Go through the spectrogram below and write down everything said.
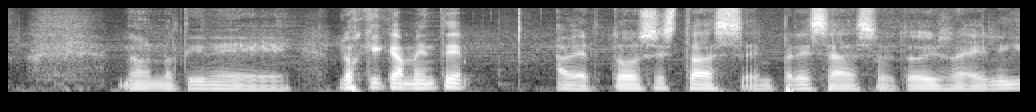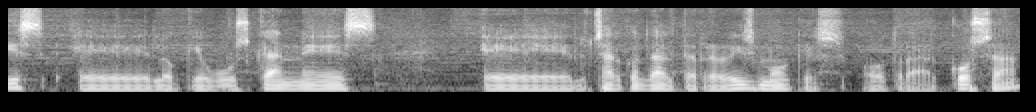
no, no tiene... Lógicamente, a ver, todas estas empresas, sobre todo israelíes, eh, lo que buscan es eh, luchar contra el terrorismo, que es otra cosa,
